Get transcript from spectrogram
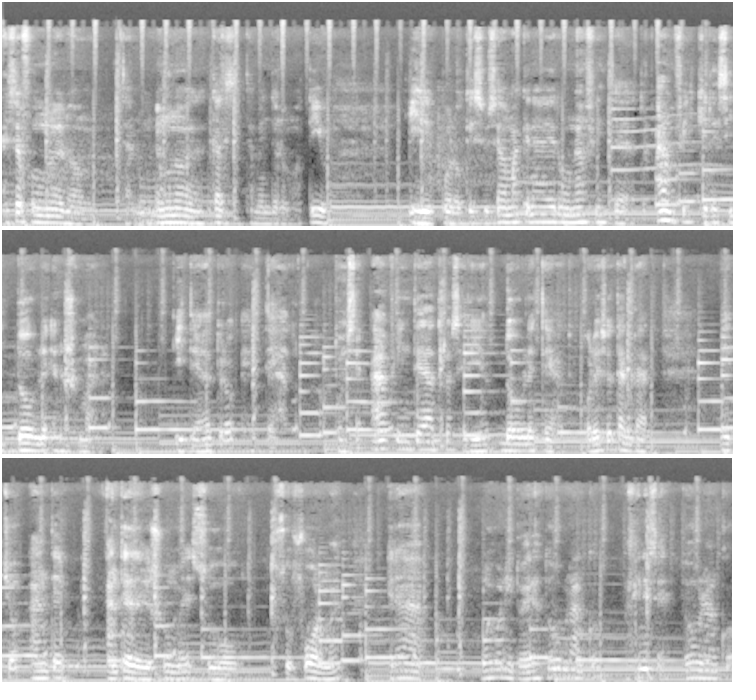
Ese fue uno de los, uno casi también de los motivos. Y por lo que se usaba más que nada era un anfiteatro. Anfi quiere decir doble en romano. Y teatro es teatro. Entonces, anfiteatro sería doble teatro. Por eso es tan grande. De hecho, antes, antes del derrumbe, su, su forma era muy bonito. Era todo blanco. Imagínense, todo blanco.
